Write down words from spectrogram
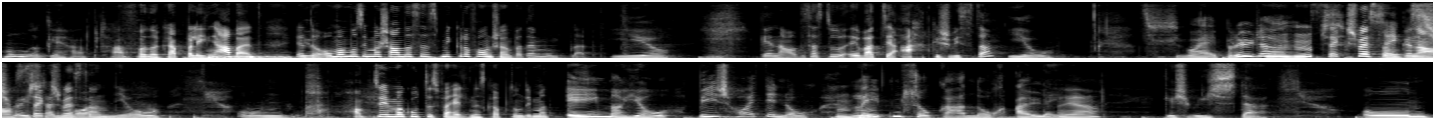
Hunger gehabt haben. Vor der körperlichen Arbeit. Ja, Ja. der Oma muss immer schauen, dass das Mikrofon schon bei deinem Mund bleibt. Ja, Genau, das heißt, du, ihr wart ja acht Geschwister. ja. Zwei Brüder, Mhm. Sechs Schwestern, sechs genau. Schwestern, sechs Schwestern. Waren, ja. Und Habt ihr immer ein gutes Verhältnis gehabt und immer. immer, ja, bis heute noch, leben sogar noch alle. Ja. Geschwister. Und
